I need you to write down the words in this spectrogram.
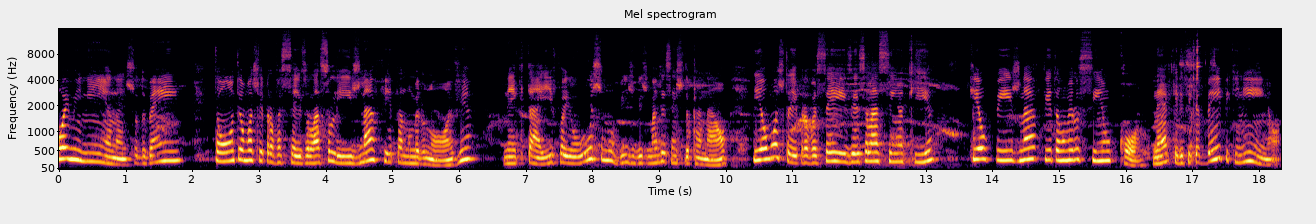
Oi meninas, tudo bem? Então ontem eu mostrei para vocês o laço lis na fita número 9, né, que tá aí, foi o último vídeo, o vídeo mais recente do canal. E eu mostrei para vocês esse lacinho aqui, que eu fiz na fita número 5, né, que ele fica bem pequenininho.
